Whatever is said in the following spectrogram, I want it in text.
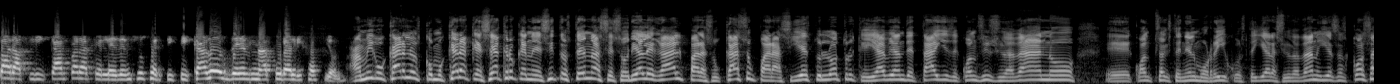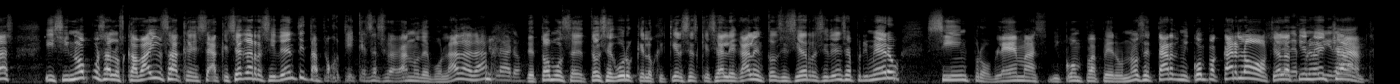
para aplicar para que le den su certificado de naturalización. Amigo Carlos, como quiera que sea, creo que necesita usted una asesoría legal para su caso, para si esto y lo otro, y que ya vean detalles de cuándo soy ciudadano, eh, cuántos años tenía el morrillo, usted ya era ciudadano y esas cosas. Y si no, pues a los caballos a que, a que se haga residente y tampoco tiene que ser ciudadano de volada, ¿verdad? Claro. De todos estoy seguro que lo que quieres es que sea legal, entonces si es residencia primero, sin problemas, mi compa, pero no se tarde, mi compa Carlos, ya la tiene prioridad. hecha.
